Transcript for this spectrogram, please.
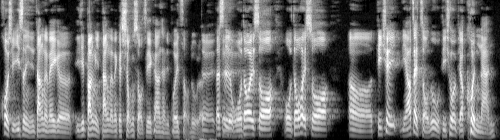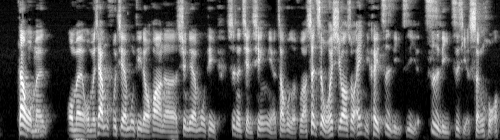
或许医生已经当了那个，已经帮你当了那个凶手，直接跟他讲你不会走路了。对，但是我都会说，我都会说，呃，的确你要再走路，的确会比较困难，但我们。嗯我们我们现在复健的目的的话呢，训练的目的是能减轻你的照顾者负担，甚至我会希望说，哎，你可以自理自己的自理自己的生活，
